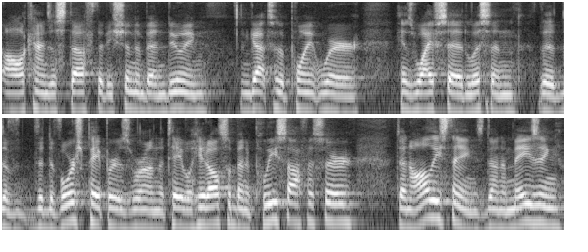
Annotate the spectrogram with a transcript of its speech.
all kinds of stuff that he shouldn't have been doing, and got to the point where his wife said, Listen, the, the, the divorce papers were on the table. He had also been a police officer done all these things, done amazing,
